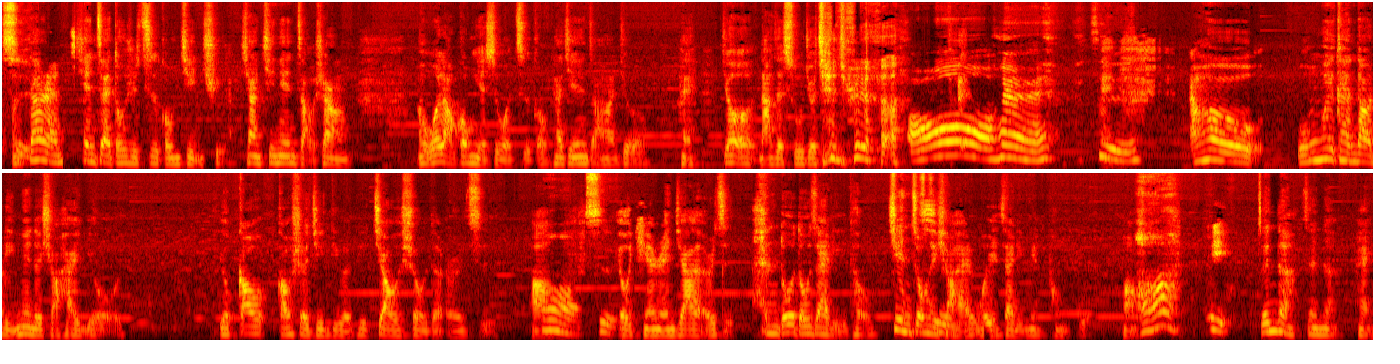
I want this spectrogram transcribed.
是、呃、当然现在都是自工进去了。像今天早上，呃，我老公也是我自工，他今天早上就嘿就拿着书就进去了。哦嘿，是。然后我们会看到里面的小孩有。有高高社经地位，比如教授的儿子啊，哦，是有钱人家的儿子，很多都在里头。建中的小孩，我也在里面碰过啊。所以真的真的，嘿，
